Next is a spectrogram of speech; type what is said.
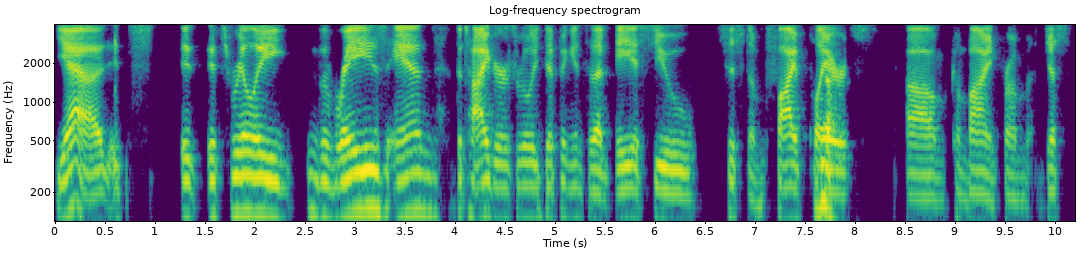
Yeah, it's it, it's really the Rays and the Tigers really dipping into that ASU system. Five players yeah. um, combined from just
